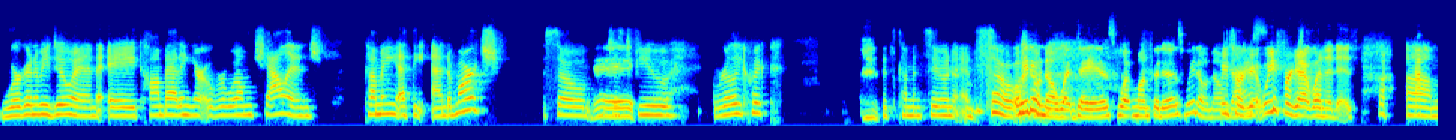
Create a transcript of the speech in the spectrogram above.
We're going to be doing a combating your overwhelm challenge coming at the end of March. So Yay. just a few really quick. It's coming soon, and so we don't know what day is, what month it is. We don't know. We guys. forget. We forget when it is, um,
